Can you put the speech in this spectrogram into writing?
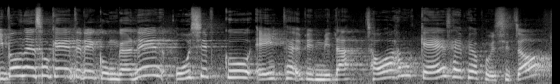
이번에 소개해드릴 공간은 59A탭입니다. 저와 함께 살펴보시죠.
